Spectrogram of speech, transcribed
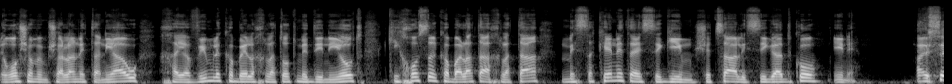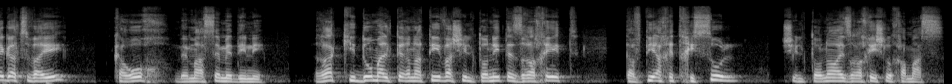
לראש הממשלה נתניהו, חייבים לקבל החלטות מדיניות, כי חוסר קבלת ההחלטה מסכן את ההישגים שצה"ל השיג עד כה. הנה. ההישג הצבאי כרוך במעשה מדיני. רק קידום אלטרנטיבה שלטונית אזרחית תבטיח את חיסול שלטונו האזרחי של חמאס.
